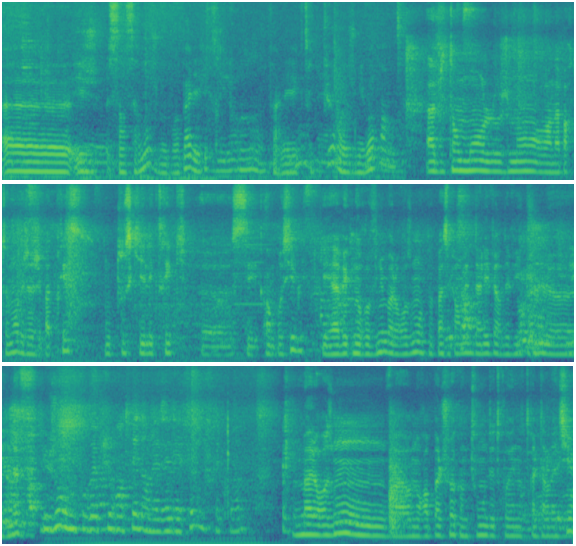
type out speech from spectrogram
euh, et je- sincèrement, je ne me vois pas l'électrique. hein. Enfin, l'électrique pure, je m'y vois pas. hein. Habitant moi en logement, en appartement, déjà j'ai pas de prise. Donc tout ce qui est électrique, euh, c'est impossible. Et avec nos revenus, malheureusement, on peut pas se permettre d'aller vers des véhicules euh, neufs. Le jour où vous ne pourrez plus rentrer dans la ZFE, vous ferez quoi? Malheureusement, on n'aura pas le choix, comme tout le monde, de trouver notre alternative.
